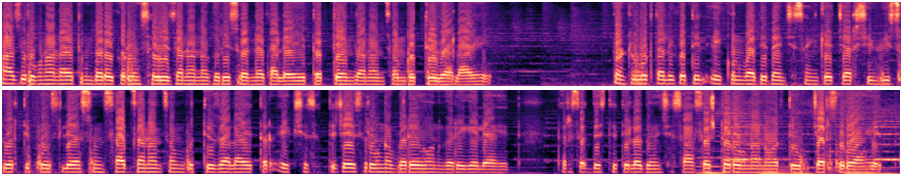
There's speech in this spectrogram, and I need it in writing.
आज रुग्णालयातून बरे करून सव्वीस जणांना घरी सोडण्यात आले आहे तर दोन जणांचा मृत्यू झाला आहे. पंढरपूर तालुक्यातील एकूण बाधितांची संख्या चारशे वीस वरती पोहोचली असून सात जणांचा मृत्यू झाला आहे तर एकशे सत्तेचाळीस रुग्ण बरे होऊन घरी गेले आहेत. तर सद्यस्थितीला दोनशे सहासष्ट रुग्णांवरती उपचार सुरू आहेत.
